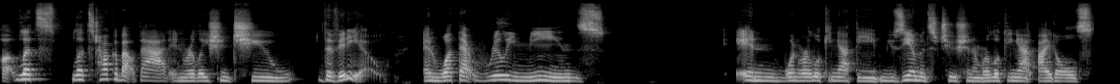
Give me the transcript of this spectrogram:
uh, let's let's talk about that in relation to the video and what that really means in when we're looking at the museum institution and we're looking at idols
